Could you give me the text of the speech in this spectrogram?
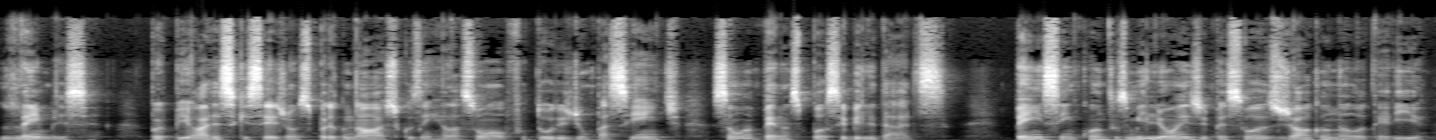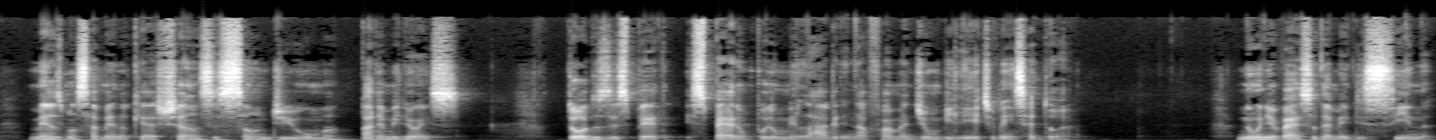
Lembre-se, por piores que sejam os prognósticos em relação ao futuro de um paciente, são apenas possibilidades. Pense em quantos milhões de pessoas jogam na loteria, mesmo sabendo que as chances são de uma para milhões. Todos esper esperam por um milagre na forma de um bilhete vencedor. No universo da medicina,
